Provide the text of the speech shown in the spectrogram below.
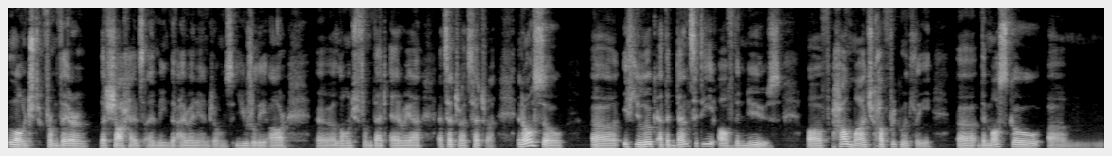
launched from there. The Shaheds, I mean the Iranian drones, usually are uh, launched from that area, etc., etc. And also, uh, if you look at the density of the news of how much, how frequently uh, the Moscow um,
